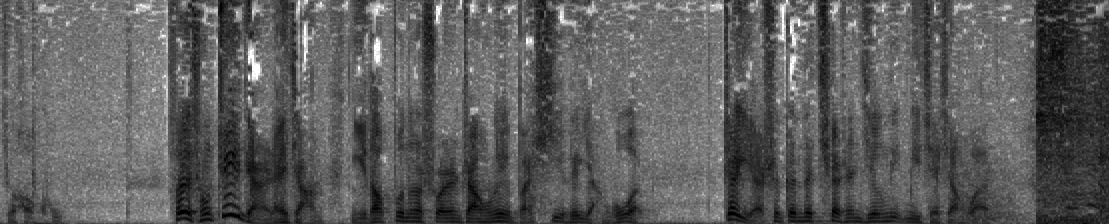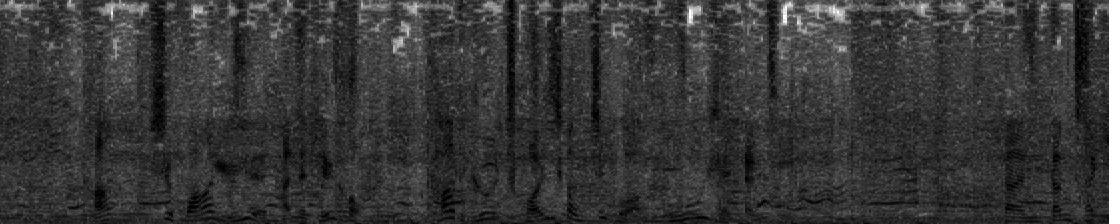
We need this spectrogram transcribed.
就好哭。所以，从这点来讲，你倒不能说人张惠妹把戏给演过了，这也是跟他切身经历密切相关的。她是华语乐坛的天后，她的歌传唱之广，无人能及。但当他以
